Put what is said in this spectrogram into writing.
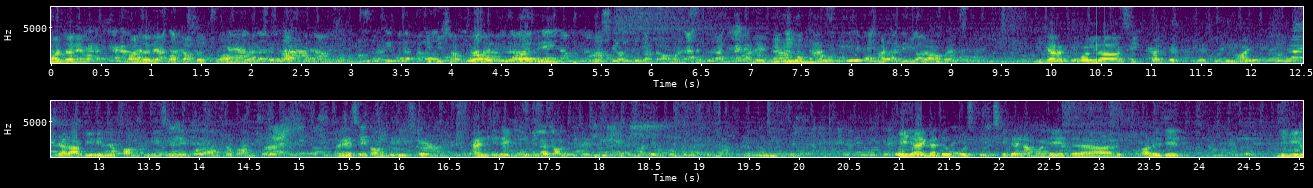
মাজারে মাজারে চাদর ছোঁয়ানো হয়েছে তারপর তাদের অনুষ্ঠান কিছু ছাত্রছাত্রীদের হাতে পুরস্কার তুলে দেওয়া হয়েছে। তাদের বিভিন্ন সার্টিফিকেট দেওয়া হয়েছে। এছাড়া কেবল আহ, শিক্ষাক্ষেত্রে শুধু নয় যারা বিভিন্ন কম্পিটিশনে অংশগ্রহণ করেছে সেই কম্পিটিশন অ্যান্টি রেগিং যে কম্পিটিশনে তাদেরকেও পুরস্কার তুলে দেওয়া হয়েছে। এই জায়গাতে উপস্থিত ছিলেন আমাদের কলেজের জিবির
